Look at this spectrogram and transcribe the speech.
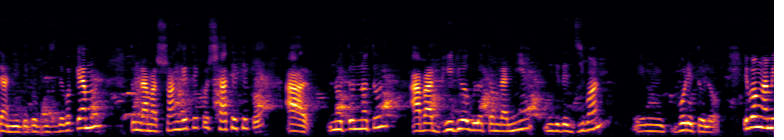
জানিয়ে দেব বুঝিয়ে দেবো কেমন? তোমরা আমার সঙ্গে থেকো, সাথে থেকো, আর নতুন নতুন আবার ভিডিওগুলো তোমরা নিয়ে নিজেদের জীবন গড়ে তোলো। এবং আমি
